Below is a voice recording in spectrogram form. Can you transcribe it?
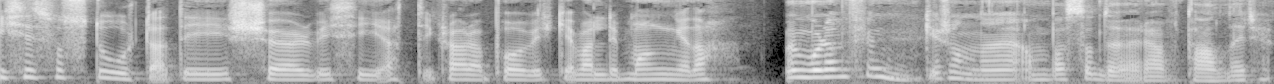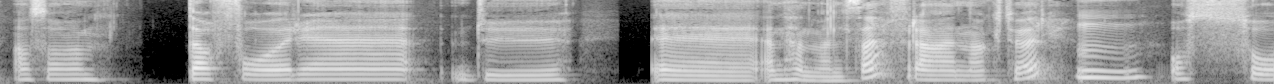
ikke så stort at de sjøl vil si at de klarer å påvirke veldig mange, da. Men hvordan funker sånne ambassadøravtaler? Altså, da får eh, du eh, en henvendelse fra en aktør, mm. og så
